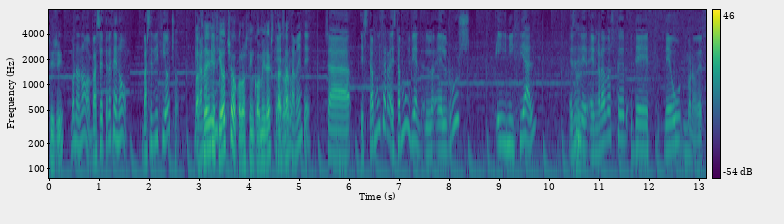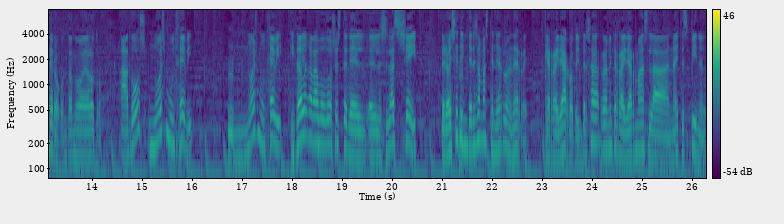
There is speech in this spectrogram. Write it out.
Sí, sí. Bueno, no, base 13 no, base 18. que Base gana de cinco. 18 con los 5.000 extra, claro. Exactamente. O sea, está muy cerrado, está muy bien. El, rush inicial, es Mm. decir, en grados de, de un, bueno, de 0 contando al otro, a 2 no es muy heavy. Mm. No es muy heavy. Quizá el grado 2 este del el slash shade, pero ese Mm. te interesa más tenerlo en R que raidearlo. Te interesa realmente raidear más la Night Spinel.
